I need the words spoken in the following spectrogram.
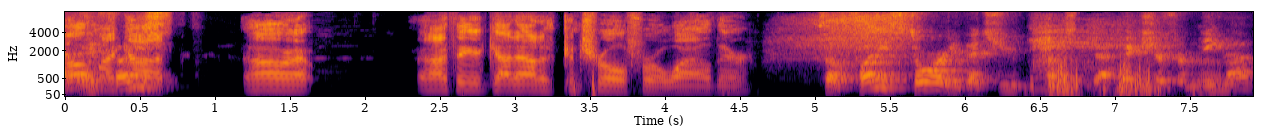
Oh my funny- God. all right i think it got out of control for a while there So funny story that you posted that picture from Nina.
